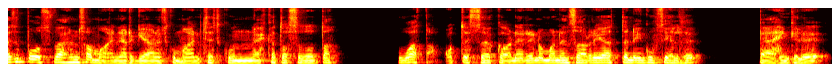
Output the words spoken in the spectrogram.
I suppose vähän sama energiaa nyt kun mainitsit, kun ehkä tuossa tota Watamotessa, joka on erinomainen sarja, että niin kuin siellä se päähenkilö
